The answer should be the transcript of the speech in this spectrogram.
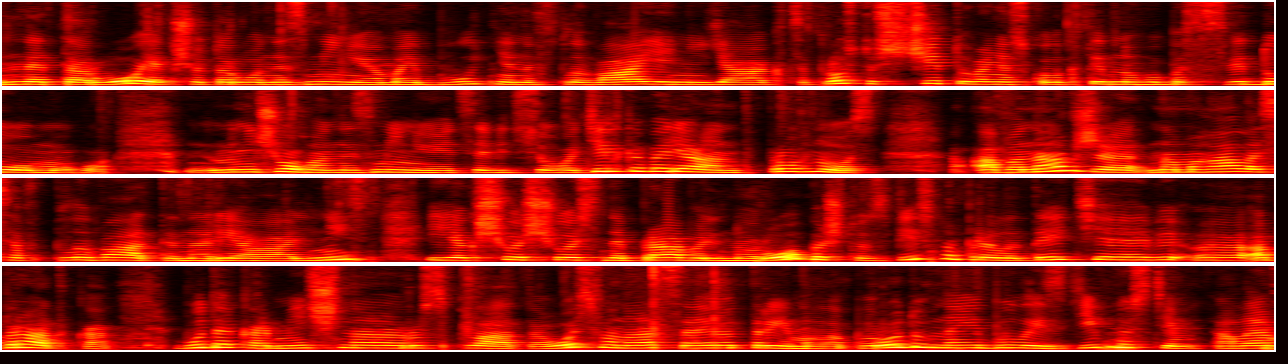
не таро, якщо таро не змінює майбутнє, не впливає ніяк. Це просто щитування з колективного безсвідомого. Нічого не змінюється від цього, тільки варіант, прогноз. А вона вже намагалася впливати на реальність, і якщо щось неправильно робиш, то, звісно, прилетить е, е, обратка. Буде кармічна розплата. Ось вона це і отримала. Породу в неї були здібності, але.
